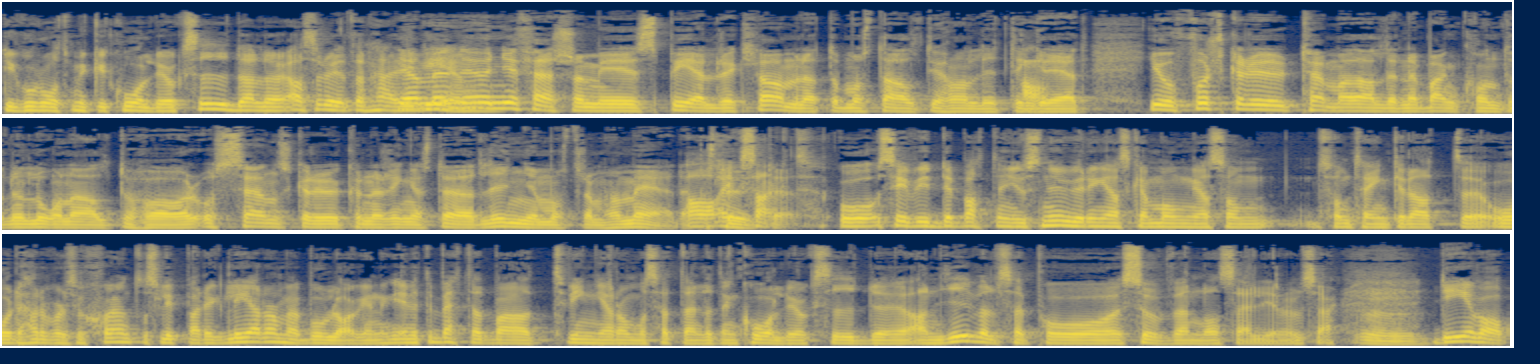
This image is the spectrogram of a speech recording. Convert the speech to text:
det går åt mycket koldioxid eller alltså du vet den här ja, idén. Ja men ungefär som i spelreklamen att de måste alltid ha en liten ja. grej att jo först ska du tömma all dina bankkonton och låna allt du har och sen ska du kunna ringa stödlinjen måste de ha med det. Ja exakt och ser vi debatten just nu är det ganska många som, som tänker att åh det hade varit så skönt att slippa reglera de här bolagen. Är det inte bättre att bara tvinga dem att sätta en liten koldioxidangivelse på SUVen de säljer eller så mm. Mm. Det var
